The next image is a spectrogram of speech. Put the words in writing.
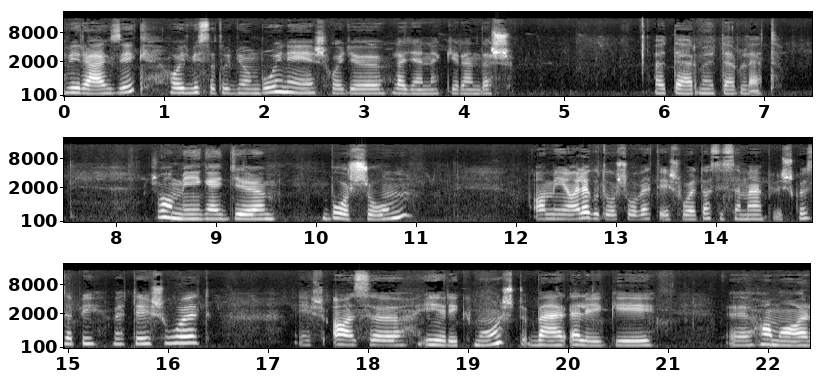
virágzik, hogy vissza tudjon bújni, és hogy legyen neki rendes termőterület. És van még egy borsóm, ami a legutolsó vetés volt, azt hiszem április közepi vetés volt, és az érik most, bár eléggé hamar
